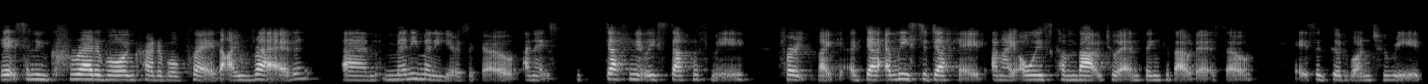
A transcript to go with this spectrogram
it's an incredible, incredible play that I read um, many, many years ago, and it's definitely stuck with me for like de- at least a decade. And I always come back to it and think about it. So it's a good one to read.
